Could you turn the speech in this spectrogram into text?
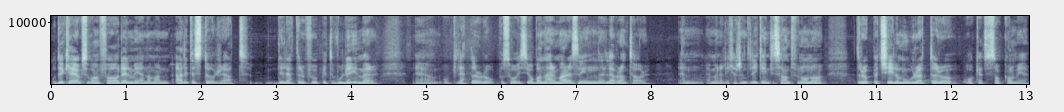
Och det kan ju också vara en fördel med när man är lite större att det är lättare att få upp lite volymer eh, och lättare då på så vis jobba närmare sin leverantör. Än, jag menar, det kanske inte är lika intressant för någon att dra upp ett kilo morötter och åka till Stockholm med.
